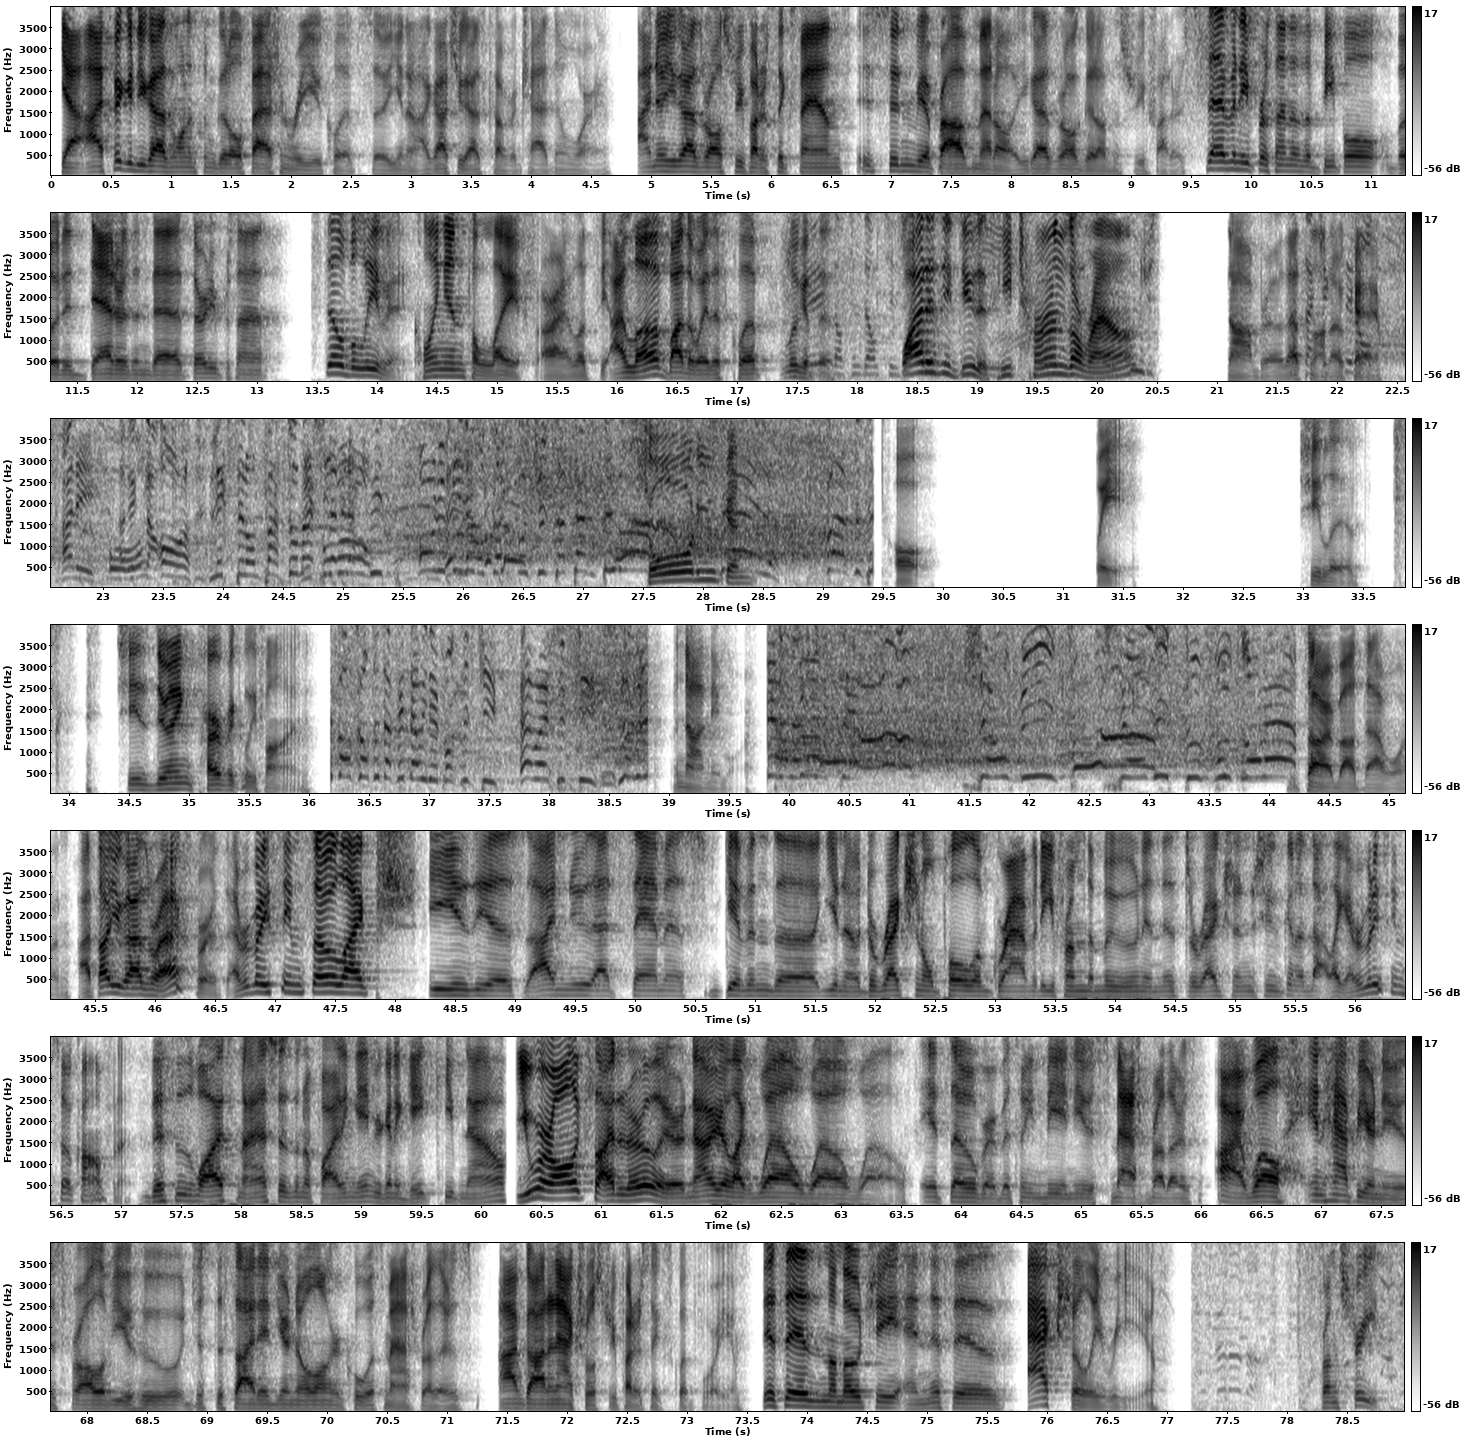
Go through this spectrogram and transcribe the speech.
Yeah, I figured you guys wanted some good old fashioned Ryu clips, so you know I got you guys covered, chat. Don't worry. I know you guys are all Street Fighter 6 fans. It shouldn't be a problem at all. You guys are all good on the Street Fighter. 70% of the people voted deader than dead. 30% still believe it. Clinging to life. All right, let's see. I love, by the way, this clip. Look at this. Why does he do this? He turns around. Nah, bro, that's not okay. Phase de cette- Oh. Wait. She lived. She's doing perfectly fine. C'est pas encore tout à fait terminé pour Siski. Eh ouais, Siski. Le Not anymore. Sorry about that one. I thought you guys were experts. Everybody seemed so like Psh, easiest. I knew that Samus, given the you know directional pull of gravity from the moon in this direction, she's gonna die. Like everybody seems so confident. This is why Smash isn't a fighting game. You're gonna gatekeep now. You were all excited earlier. Now you're like, well, well, well. It's over between me and you, Smash Brothers. All right. Well, in happier news for all of you who just decided you're no longer cool with Smash Brothers, I've got an actual Street Fighter 6 clip for you. This is Momochi, and this is actually Ryu from Streets.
